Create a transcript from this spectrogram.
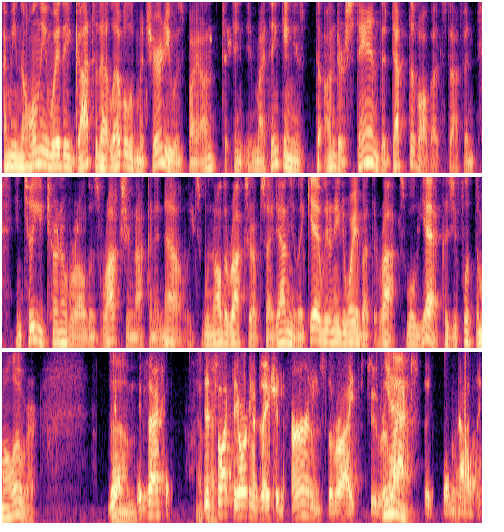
I mean, the only way they got to that level of maturity was by, un- in, in, my thinking, is to understand the depth of all that stuff. And until you turn over all those rocks, you're not going to know. It's when all the rocks are upside down, you're like, yeah, we don't need to worry about the rocks. Well, yeah, because you flipped them all over. Yeah, um, exactly. Okay. It's like the organization earns the right to relax yeah. the formality.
